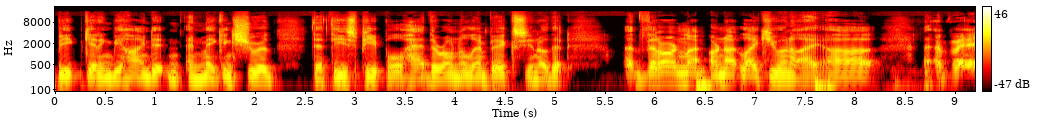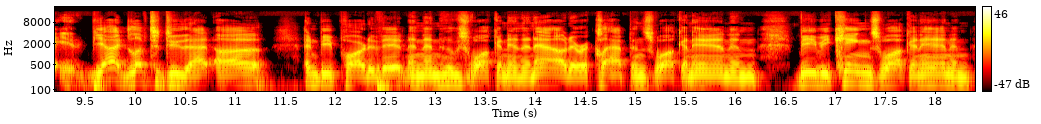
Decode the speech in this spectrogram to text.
be, getting behind it and, and making sure that these people had their own Olympics. You know that that are not are not like you and I. Uh, yeah, I'd love to do that uh, and be part of it. And then who's walking in and out? Eric Clapton's walking in, and BB King's walking in, and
